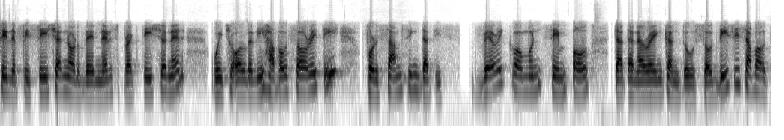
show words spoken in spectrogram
see the physician or the nurse practitioner, which already have authority, for something that is very common, simple, that an RN can do. So this is about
